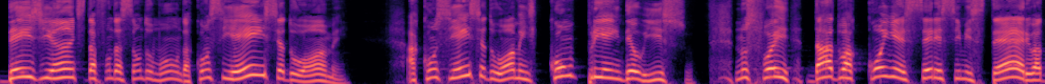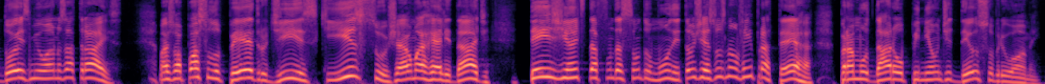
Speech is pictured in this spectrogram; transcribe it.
desde antes da fundação do mundo. A consciência do homem, A consciência do homem compreendeu isso. Nos foi dado a conhecer esse mistério há dois mil anos atrás. Mas o apóstolo Pedro diz que isso já é uma realidade desde antes da fundação do mundo. Então Jesus não vem para a terra para mudar a opinião de Deus sobre o homem.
